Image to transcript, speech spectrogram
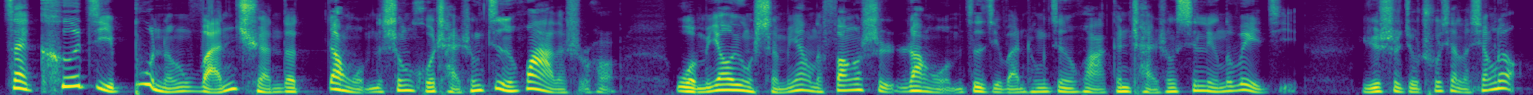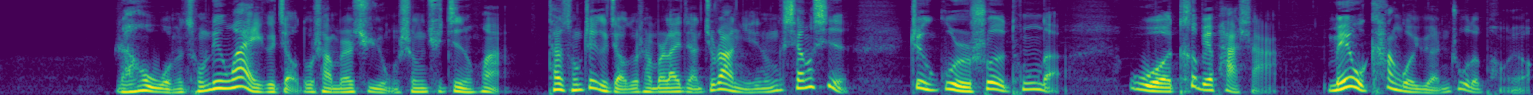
在科技不能完全的让我们的生活产生进化的时候，我们要用什么样的方式让我们自己完成进化跟产生心灵的慰藉？于是就出现了香料，然后我们从另外一个角度上边去永生去进化。他从这个角度上边来讲，就让你能相信这个故事说得通的。我特别怕啥？没有看过原著的朋友，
